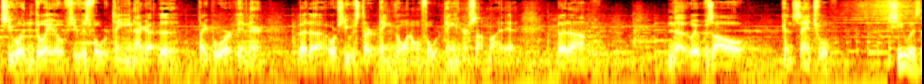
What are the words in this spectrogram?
She wasn't 12, she was 14. I got the paperwork in there, but uh, or she was 13 going on 14 or something like that. But um, no, it was all consensual. She was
